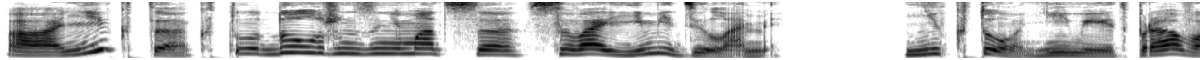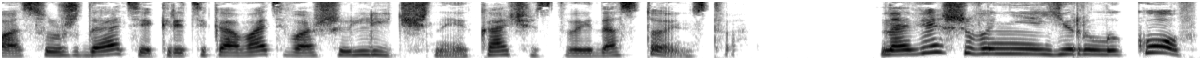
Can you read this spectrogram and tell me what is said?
а некто, кто должен заниматься своими делами. Никто не имеет права осуждать и критиковать ваши личные качества и достоинства. Навешивание ярлыков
